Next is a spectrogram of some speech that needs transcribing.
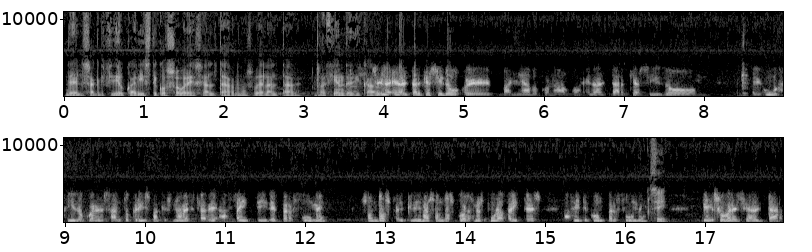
del sacrificio eucarístico sobre ese altar, ¿no? Sobre el altar recién dedicado. El, el altar que ha sido eh, bañado con agua, el altar que ha sido eh, ungido con el santo crisma, que es una mezcla de aceite y de perfume, son dos, el crisma son dos cosas, no es puro aceite, es aceite con perfume, Sí, y sobre ese altar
